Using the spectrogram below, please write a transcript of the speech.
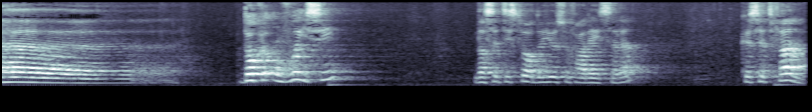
Euh, donc on voit ici, dans cette histoire de Yusuf salam, que cette femme,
